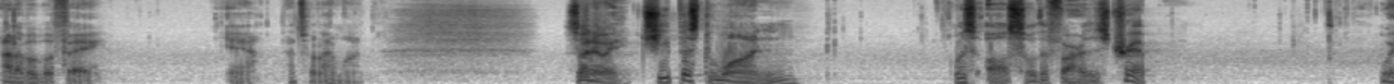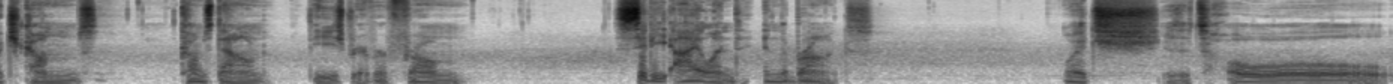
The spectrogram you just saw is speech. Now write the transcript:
out of a buffet. Yeah, that's what I want. So, anyway, cheapest one was also the farthest trip, which comes, comes down the East River from City Island in the Bronx, which is its whole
